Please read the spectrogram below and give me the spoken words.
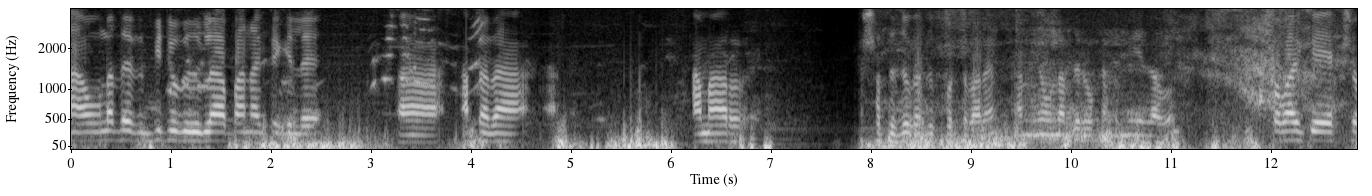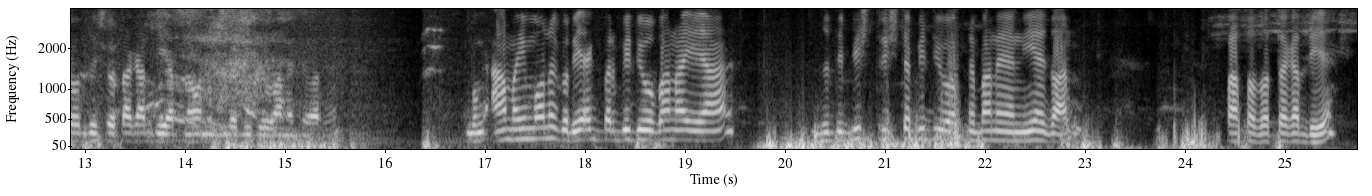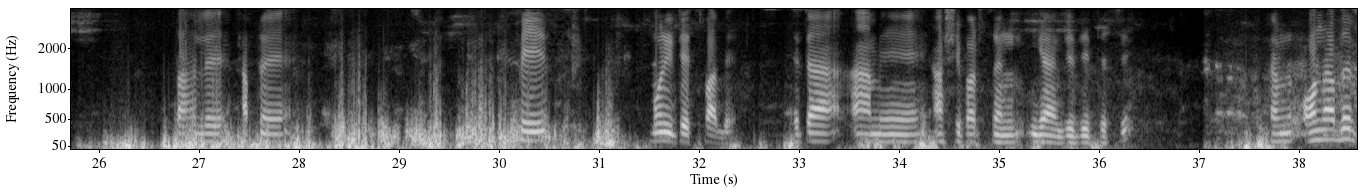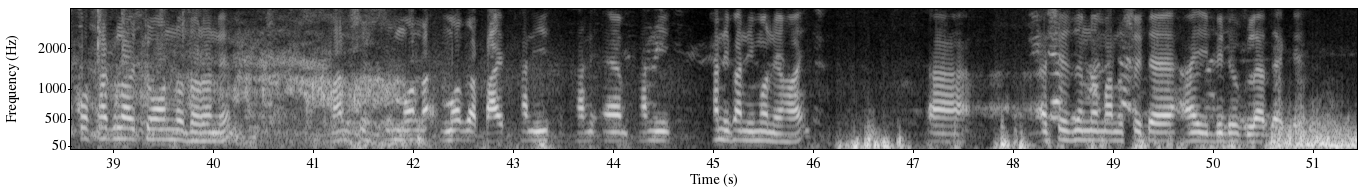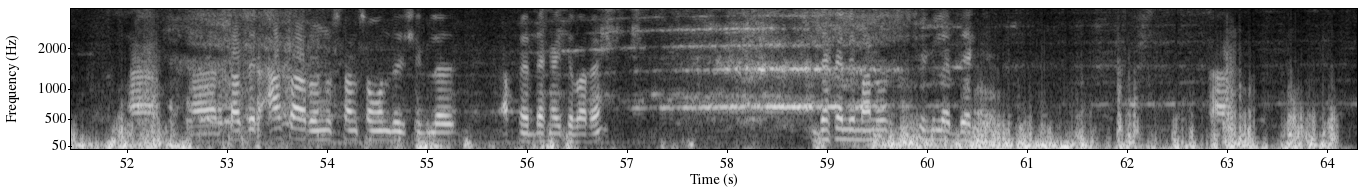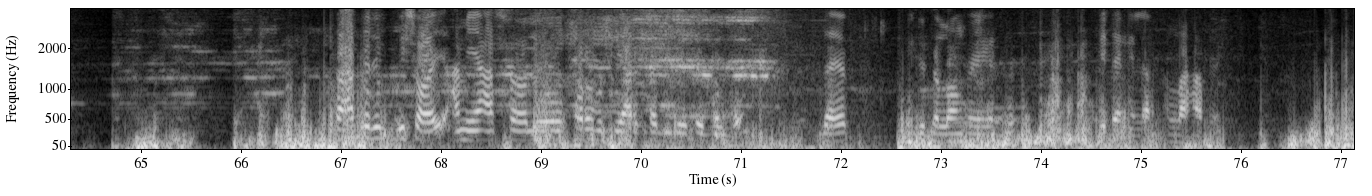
আর ওনাদের ভিডিওগুলা বানাইতে গেলে আপনারা আমার সাথে যোগাযোগ করতে পারেন, আমি ওনাদের ওখানে নিয়ে যাব। সবাইকে একশো দুশো টাকা দিয়ে আপনি অনেকগুলো ভিডিও বানাতে পারবেন। এবং আমি মনে করি একবার ভিডিও বানাইয়া যদি বিশ ত্রিশটা ভিডিও আপনি বানিয়ে নিয়ে যান, পাঁচ হাজার টাকা দিয়ে, তাহলে আপনি পেজ মনিটাইজ পাবে। এটা আমি আশি পার্সেন্ট গ্যারান্টি দিতেছি। কারণ ওনাদের কথাগুলো একটু অন্য ধরনের। মানুষের মজা পায়, funny funny funny funny funny মনে হয়। আহ, সেই জন্য মানুষ এটা এই ভিডিওগুলা দেখে। আর তাদের আচার অনুষ্ঠান সম্বন্ধে সেগুলো আপনি দেখাইতে পারেন। দেখালে মানুষ সেগুলো দেখে। আর তাদের বিষয় আমি আসলে পরবর্তী আরেকটা ভিডিওতে বলব। যাই হোক ভিডিওটা লং হয়ে গেছে। বিদায় নিলাম। আল্লাহ হাফেজ।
